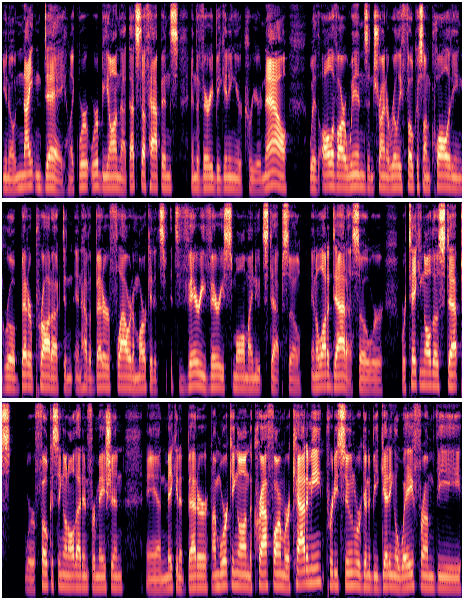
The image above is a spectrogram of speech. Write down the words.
you know night and day. Like we're we're beyond that. That stuff happens in the very beginning of your career. Now with all of our wins and trying to really focus on quality and grow a better product and, and have a better flower to market it's it's very very small minute steps. So and a lot of data. So we're we're taking all those steps we're focusing on all that information and making it better. I'm working on the Craft Farmer Academy. Pretty soon, we're going to be getting away from the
